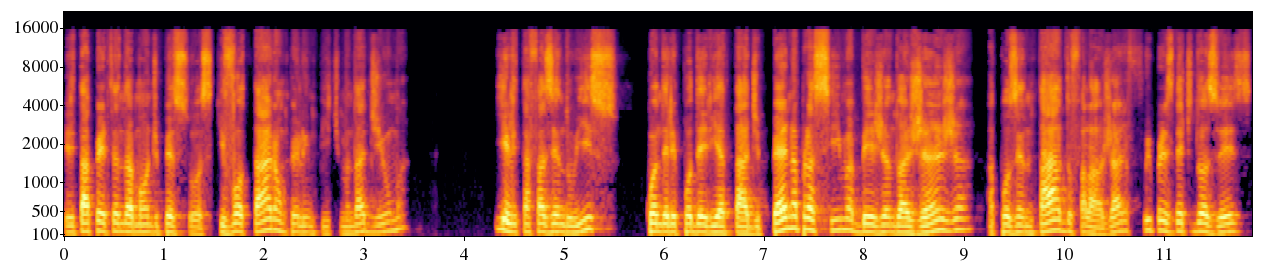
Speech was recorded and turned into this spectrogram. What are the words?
Ele está apertando a mão de pessoas que votaram pelo impeachment da Dilma. E ele está fazendo isso quando ele poderia estar tá de perna para cima, beijando a Janja, aposentado, falar: já fui presidente duas vezes,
